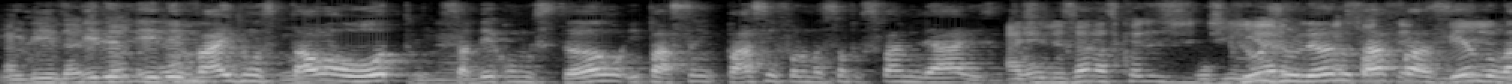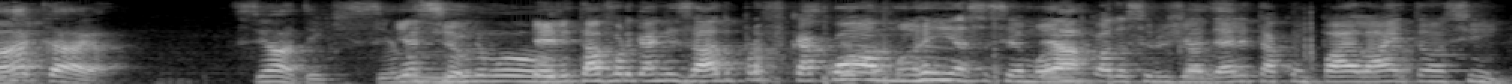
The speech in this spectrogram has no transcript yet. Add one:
Tá ele ele, ele mundo. vai de um hospital a outro, É. saber como estão e passa, passa informação pros familiares. Então, Agilizando as coisas de o que dinheiro. o Juliano pro pessoal tá ter fazendo lá, cara, assim, ó, tem que ser E no assim, mínimo... ele tava organizado pra ficar com a mãe essa semana É. por causa da cirurgia Caso- dela e tá com o pai lá, então assim.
